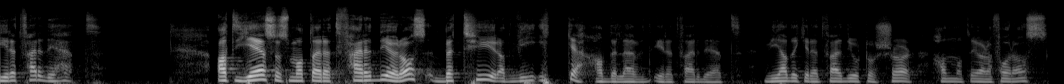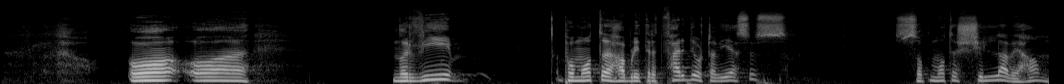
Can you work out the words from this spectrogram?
i rettferdighet. At Jesus måtte rettferdiggjøre oss, betyr at vi ikke hadde levd i rettferdighet. Vi hadde ikke rettferdiggjort oss sjøl. Han måtte gjøre det for oss. Og, og når vi på en måte har blitt rettferdiggjort av Jesus, så på en måte skylder vi ham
